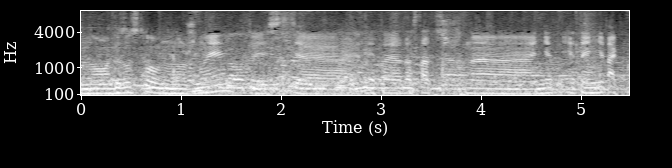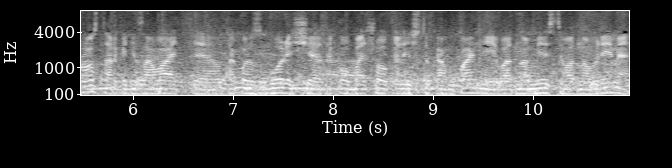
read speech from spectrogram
но безусловно нужны. То есть э, это достаточно не, это не так просто организовать э, вот такое сборище такого большого количества компаний в одном месте в одно время.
